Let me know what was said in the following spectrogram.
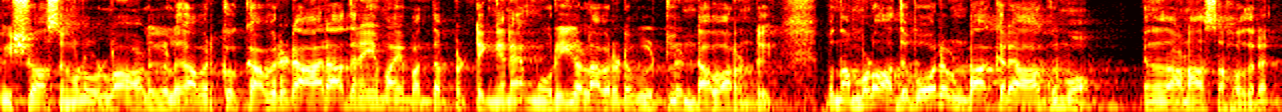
വിശ്വാസങ്ങളുള്ള ആളുകൾ അവർക്കൊക്കെ അവരുടെ ആരാധനയുമായി ബന്ധപ്പെട്ട് ഇങ്ങനെ മുറികൾ അവരുടെ വീട്ടിലുണ്ടാവാറുണ്ട്. അപ്പോൾ നമ്മളും അതുപോലെ ഉണ്ടാക്കലാകുമോ എന്നതാണ് ആ സഹോദരൻ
